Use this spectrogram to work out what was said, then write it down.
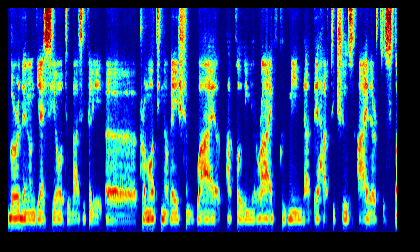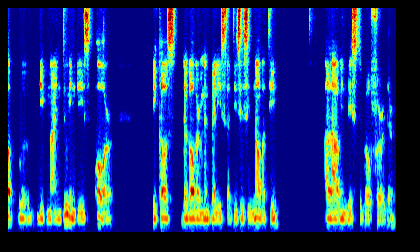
burden on the ICO to basically uh, promote innovation while upholding your right could mean that they have to choose either to stop DeepMind doing this or because the government believes that this is innovative, allowing this to go further.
